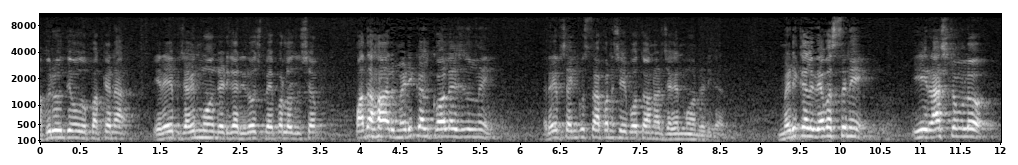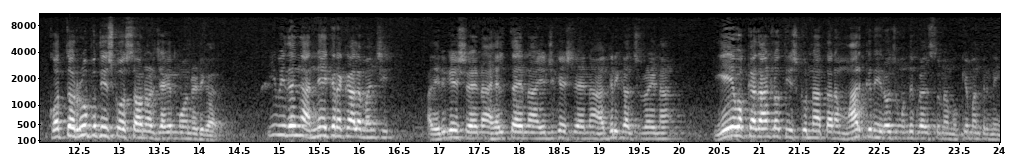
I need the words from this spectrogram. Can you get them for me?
అభివృద్ధి ఒక పక్కన రేపు జగన్మోహన్ రెడ్డి గారు ఈరోజు పేపర్లో చూసాం. పదహారు మెడికల్ కాలేజీలని రేపు శంకుస్థాపన చేయబోతా ఉన్నారు జగన్మోహన్ రెడ్డి గారు. మెడికల్ వ్యవస్థని ఈ రాష్ట్రంలో కొత్త రూపు తీసుకొస్తా ఉన్నారు జగన్మోహన్ రెడ్డి గారు. ఈ విధంగా అనేక రకాల మంచి అది ఇరిగేషన్ అయినా హెల్త్ అయినా ఎడ్యుకేషన్ అయినా అగ్రికల్చర్ అయినా ఏ ఒక్క దాంట్లో తీసుకున్నా తన మార్క్ని ఈరోజు ముందుకు వెళ్తున్న ముఖ్యమంత్రిని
